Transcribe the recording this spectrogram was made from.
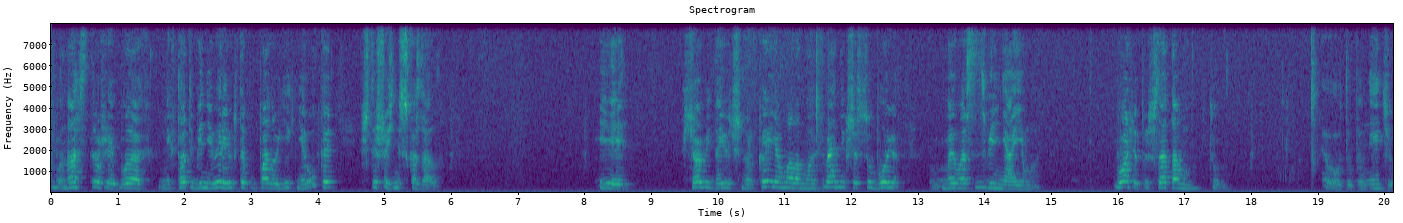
Бо нас теж була, ніхто тобі не вірив, як ти попала в їхні руки, що ти щось не сказала. І що віддають шнурки, я мала молитвенник ще з собою, ми вас звільняємо. Боже, прийшла там ту, ту пивницю,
